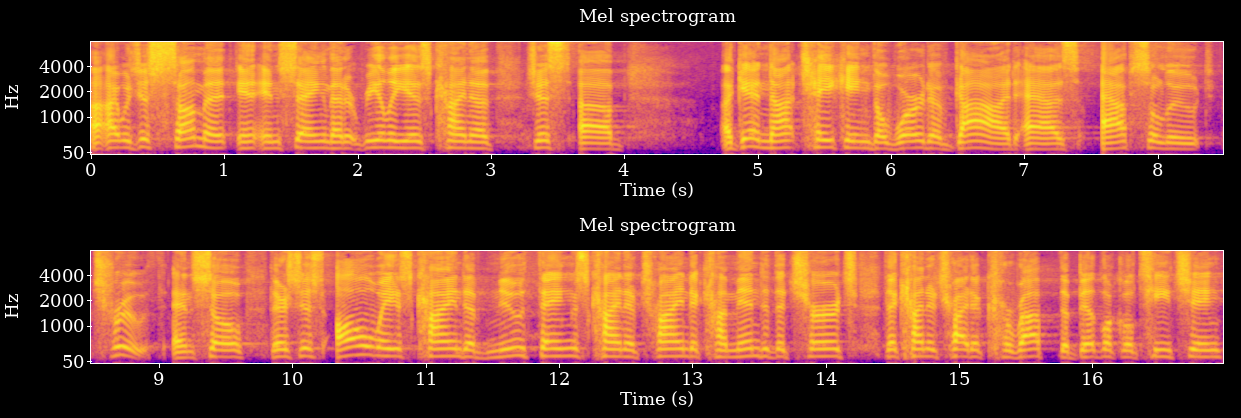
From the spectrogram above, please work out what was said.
uh, I would just sum it in, in, saying that it really is kind of just. Uh, Again, not taking the word of God as absolute truth. And so there's just always kind of new things kind of trying to come into the church that kind of try to corrupt the biblical teaching.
